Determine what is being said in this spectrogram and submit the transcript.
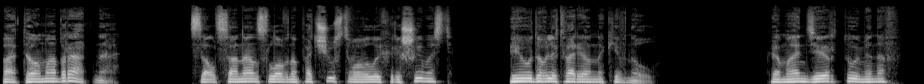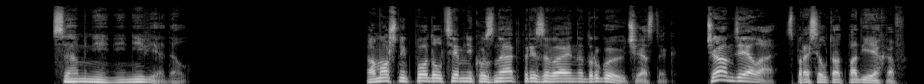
потом обратно. Салсанан словно почувствовал их решимость и удовлетворенно кивнул. Командир Туменов сомнений не ведал. Помощник подал темнику знак, призывая на другой участок. «В чем дело?» — спросил тот, подъехав.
